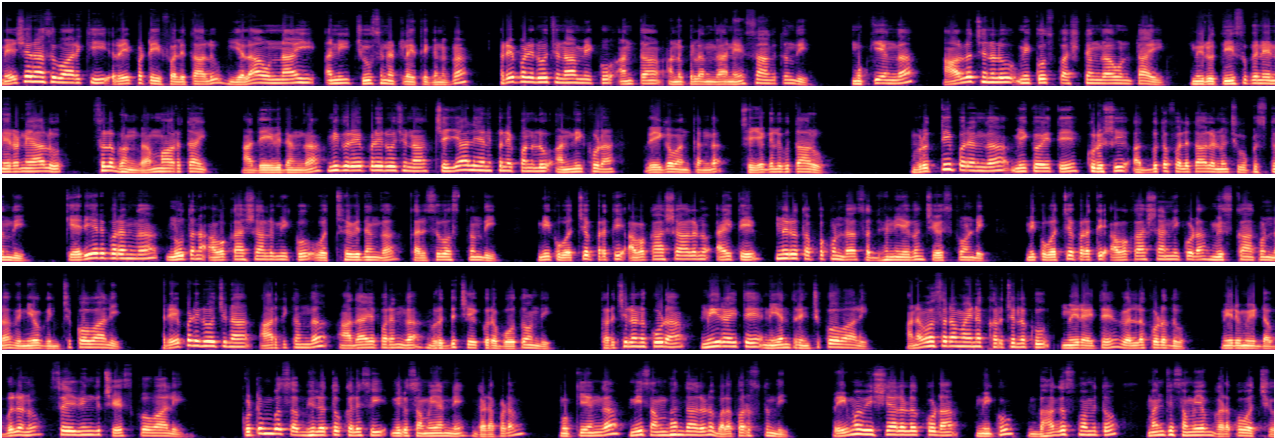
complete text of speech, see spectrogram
మేషరాశి వారికి రేపటి ఫలితాలు ఎలా ఉన్నాయి అని చూసినట్లయితే గనుక రేపటి రోజున మీకు అంతా అనుకూలంగానే సాగుతుంది. ముఖ్యంగా ఆలోచనలు మీకు స్పష్టంగా ఉంటాయి. మీరు తీసుకునే నిర్ణయాలు సులభంగా మారుతాయి. అదేవిధంగా మీకు రేపటి రోజున చెయ్యాలి అనుకునే పనులు అన్నీ కూడా వేగవంతంగా చేయగలుగుతారు. వృత్తిపరంగా మీకు అయితే కృషి అద్భుత ఫలితాలను చూపిస్తుంది. కెరియర్ పరంగా నూతన అవకాశాలు మీకు వచ్చే విధంగా కలిసి వస్తుంది. మీకు వచ్చే ప్రతి అవకాశాలను అయితే మీరు తప్పకుండా సద్వినియోగం చేసుకోండి. మీకు వచ్చే ప్రతి అవకాశాన్ని కూడా మిస్ కాకుండా వినియోగించుకోవాలి. రేపటి రోజున ఆర్థికంగా ఆదాయపరంగా వృద్ధి చేకూరబోతోంది. ఖర్చులను కూడా మీరైతే నియంత్రించుకోవాలి. అనవసరమైన ఖర్చులకు మీరైతే వెళ్ళకూడదు. మీరు మీ డబ్బులను సేవింగ్ చేసుకోవాలి. కుటుంబ సభ్యులతో కలిసి మీరు సమయాన్ని గడపడం ముఖ్యంగా మీ సంబంధాలను బలపరుస్తుంది. ప్రేమ విషయాలలో కూడా మీకు భాగస్వామితో మంచి సమయం గడపవచ్చు.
